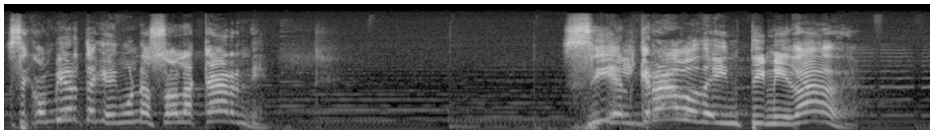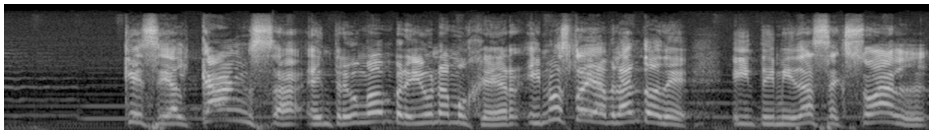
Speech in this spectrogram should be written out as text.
se convierten en una sola carne. Si el grado de intimidad que se alcanza entre un hombre y una mujer, y no estoy hablando de intimidad sexual,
